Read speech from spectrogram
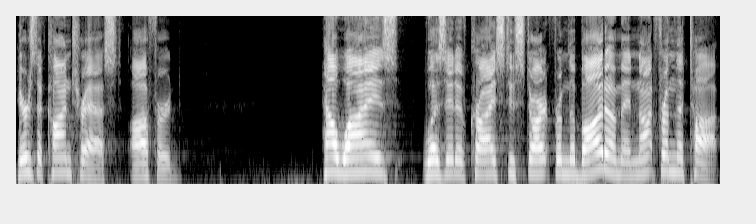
Here's the contrast offered. How wise was it of Christ to start from the bottom and not from the top?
